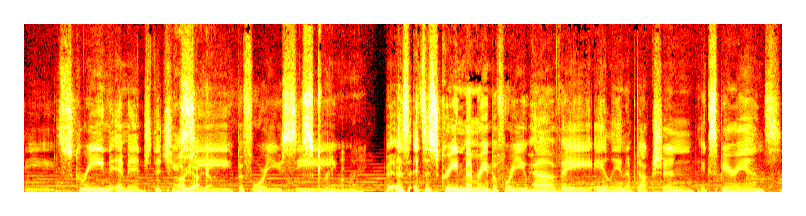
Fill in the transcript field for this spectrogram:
the screen image that you Oh, yeah, see before you see Screen memory. It's it's a screen memory before you have a alien abduction experience.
